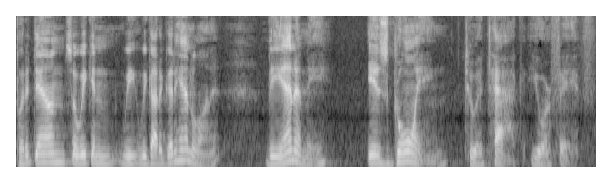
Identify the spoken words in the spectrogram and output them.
put it down so we can we, we got a good handle on it. The enemy is going to attack your faith.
